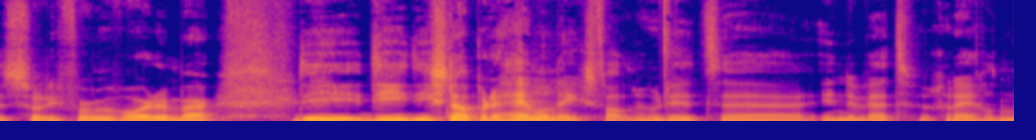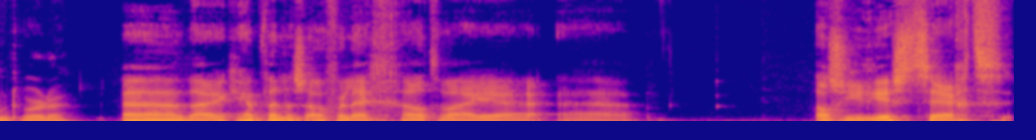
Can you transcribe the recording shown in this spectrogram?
sorry voor mijn woorden, maar die, die, die snappen er helemaal niks van hoe dit eh, in de wet geregeld moet worden. Nou, ik heb wel eens overleg gehad waar je als jurist zegt,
